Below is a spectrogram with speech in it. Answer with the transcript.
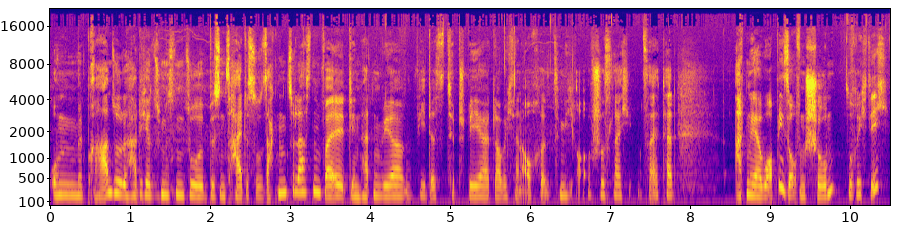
Und mit Bran, so, da hatte ich ja zumindest so ein bisschen Zeit, das so sacken zu lassen, weil den hatten wir, wie das Tippspiel ja, glaube ich, dann auch ziemlich aufschlussreich gezeigt hat, hatten wir ja überhaupt nicht so auf dem Schirm, so richtig.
